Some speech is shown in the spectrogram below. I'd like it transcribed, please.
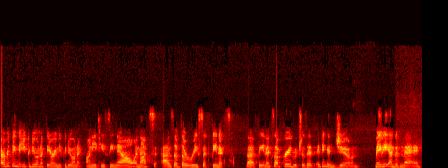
everything that you can do on Ethereum you can do on on ETC now, and that's as of the recent Phoenix uh, Phoenix upgrade, which was I think in June, maybe end of May.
